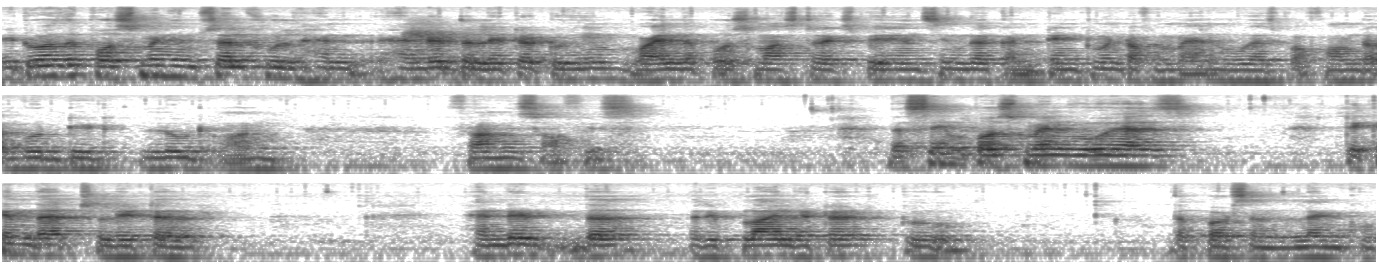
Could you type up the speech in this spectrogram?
It was the postman himself who hand, handed the letter to him while the postmaster, experiencing the contentment of a man who has performed a good deed, looked on from his office. The same postman who has taken that letter handed the reply letter to the person Lenko.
